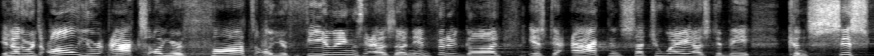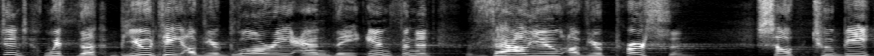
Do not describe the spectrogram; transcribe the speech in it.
In other words, all your acts, all your thoughts, all your feelings as an infinite God is to act in such a way as to be consistent with the beauty of your glory and the infinite value of your person. So to be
